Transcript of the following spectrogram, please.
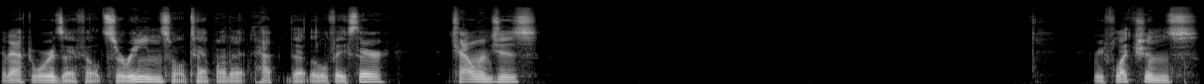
And afterwards, I felt serene. So I'll tap on that, that little face there. Challenges. Reflections.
